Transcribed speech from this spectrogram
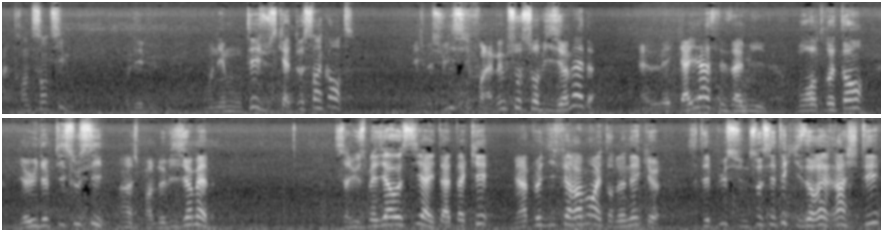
à 30 centimes au début. On est monté jusqu'à 2,50. Et je me suis dit, s'ils font la même chose sur Visiomed, les caillasse, les amis. Bon, entre-temps, il y a eu des petits soucis. Hein, je parle de Visiomed. Sirius Media aussi a été attaqué, mais un peu différemment, étant donné que c'était plus une société qu'ils auraient racheté,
